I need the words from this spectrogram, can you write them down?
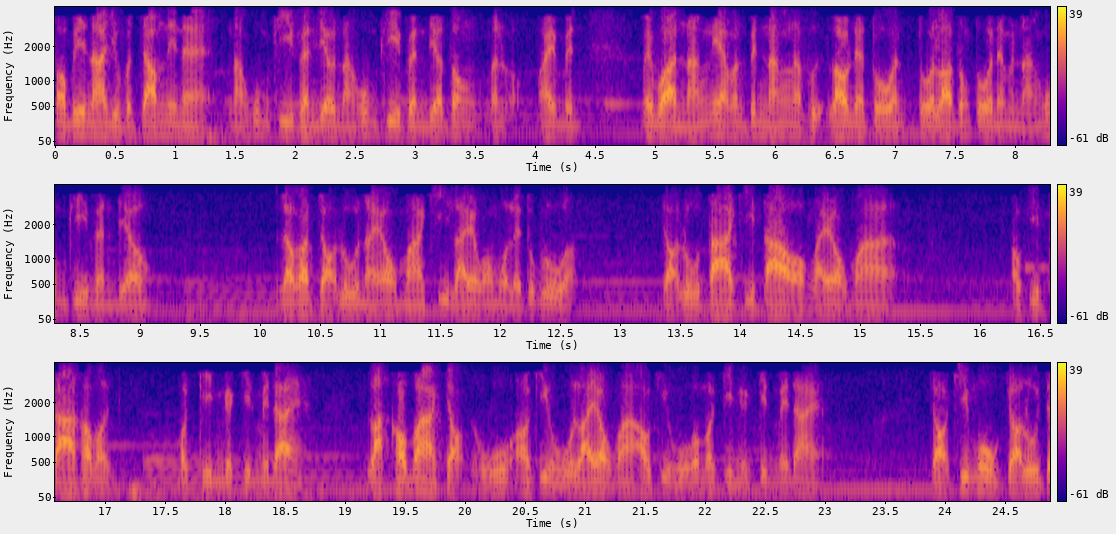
ต้องพิจารณาอยู่ประจำนี่แน่หนังหุ้มขี้แผ่นเดียวหนังหุ้มขี้แผ่นเดียวต้องมันให้เป็นไม่ว่าหนังเนี่ยมันเป็นหนังนะเราเนี่ยตัวตัวเราต้องตัวเนี่ยมันหนังหุ้มขี้แผ่นเดียว แล้วก็เจาะรูไหนออกมาขี้ไหลออกมาหมดเลยทุกรูอะเจาะรูตาขี้ตาออกไหลออกมา เอาขี้ตาเข้ามามากินก็กินไม่ได้รักเขามากเจาะหูเอาขี้หูไหลออกมา เอาขี้หูก็มากินก็กินไม่ได้ เจาะขี้มูกเจาะรูจ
